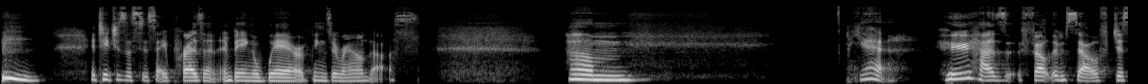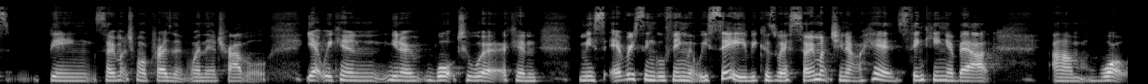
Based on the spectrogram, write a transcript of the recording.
It teaches us to stay present and being aware of things around us. Um, yeah. Who has felt themselves just being so much more present when they travel? Yet we can, you know, walk to work and miss every single thing that we see because we're so much in our heads thinking about um, what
